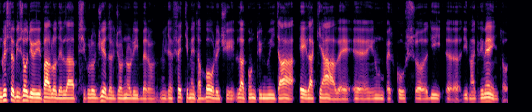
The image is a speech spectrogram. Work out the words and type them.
In questo episodio vi parlo della psicologia del giorno libero, gli effetti metabolici, la continuità e la chiave eh, in un percorso di eh, dimagrimento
